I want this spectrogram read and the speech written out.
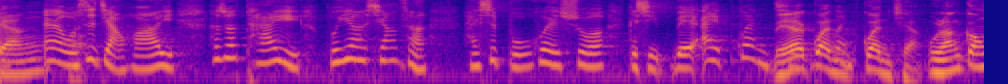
语，哎，我是讲华语。他说台语不要香肠，还是不会说，可是别爱灌，别爱灌灌墙。有人讲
